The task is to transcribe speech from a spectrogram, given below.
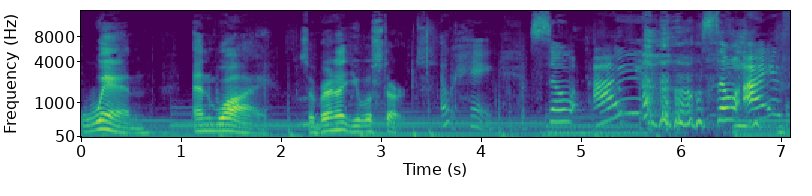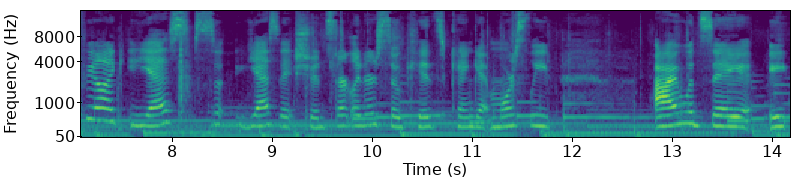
when and why? So, Brenna, you will start. Okay. So I feel like yes yes it should start later so kids can get more sleep. I would say eight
